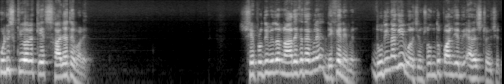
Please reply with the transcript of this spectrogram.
পুলিশ কীভাবে কেস সাজাতে পারে। সে প্রতিবেদন না দেখে থাকলে দেখে নেবেন। দুদিন আগেই বলেছিলাম, সন্তু পান যেদিন অ্যারেস্ট হয়েছিল,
